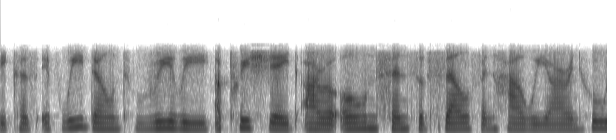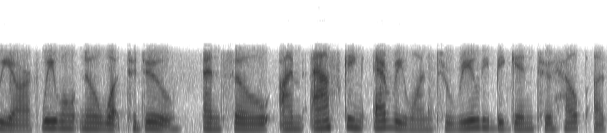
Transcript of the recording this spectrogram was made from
because if we don't really appreciate our own sense of self and how we are and who we are, we won't know what to do. And so I'm asking everyone to really begin to help us.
